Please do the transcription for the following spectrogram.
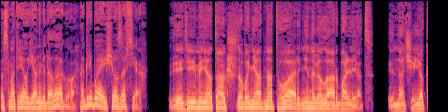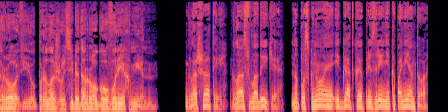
Посмотрел я на бедолагу, огребающего за всех. «Веди меня так, чтобы ни одна тварь не навела арбалет, иначе я кровью проложу себе дорогу в Урехмин». Глашатый, глаз владыки, напускное и гадкое презрение к оппоненту,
